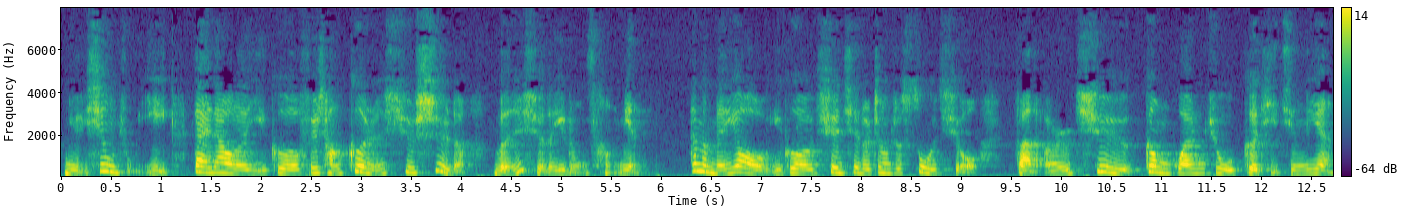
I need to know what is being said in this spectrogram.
女性主义带到了一个非常个人叙事的文学的一种层面，他们没有一个确切的政治诉求。反而去更关注个体经验，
